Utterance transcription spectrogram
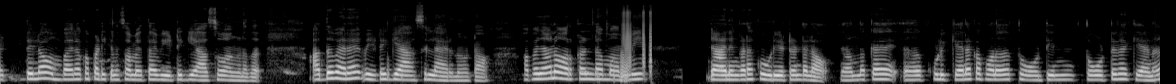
എട്ടിലോ ഒമ്പതിലോ ഒക്കെ പഠിക്കുന്ന സമയത്താണ് വീട്ടിൽ ഗ്യാസ് വാങ്ങണത്. അതുവരെ വീട്ടിൽ ഗ്യാസ് ഇല്ലായിരുന്നു കേട്ടോ. അപ്പോൾ ഞാൻ ഓർക്കണ്ട മമ്മി ഞാനും കൂടെ കൂടിയിട്ടുണ്ടല്ലോ. ഞാനൊക്കെ കുളിക്കാനൊക്കെ പോണത് തോട്ടിൻ തോട്ടിനൊക്കെയാണ്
